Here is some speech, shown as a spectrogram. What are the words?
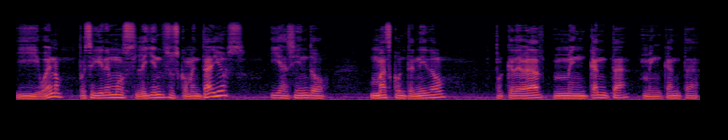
y bueno, pues seguiremos leyendo sus comentarios y haciendo más contenido porque de verdad me encanta, me encanta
